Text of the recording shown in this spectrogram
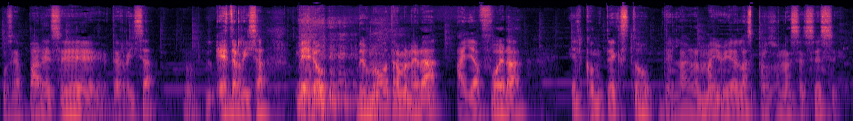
O sea, parece de risa, ¿no? Es de risa, pero de una u otra manera, allá afuera, el contexto de la gran mayoría de las personas es ese.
